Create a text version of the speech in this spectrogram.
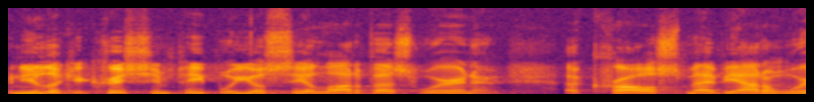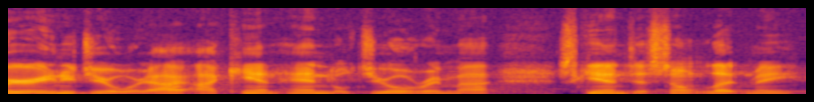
when you look at Christian people, you'll see a lot of us wearing a, a cross. Maybe I don't wear any jewelry. I, I can't handle jewelry. My skin just don't let me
